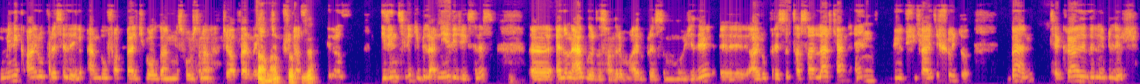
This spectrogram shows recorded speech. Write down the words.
Minik Aeropress'e değinip hem de ufak belki bir Hanım'ın sorusuna cevap vermeye Tamam, çok Biraz- güzel. Biraz ilintili gibiler. Niye diyeceksiniz? Ee, Alan Adler'dı sanırım Aeropress'in mucidi. Ee, Aeropress'i tasarlarken en büyük şikayeti şuydu. Ben tekrar edilebilir,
